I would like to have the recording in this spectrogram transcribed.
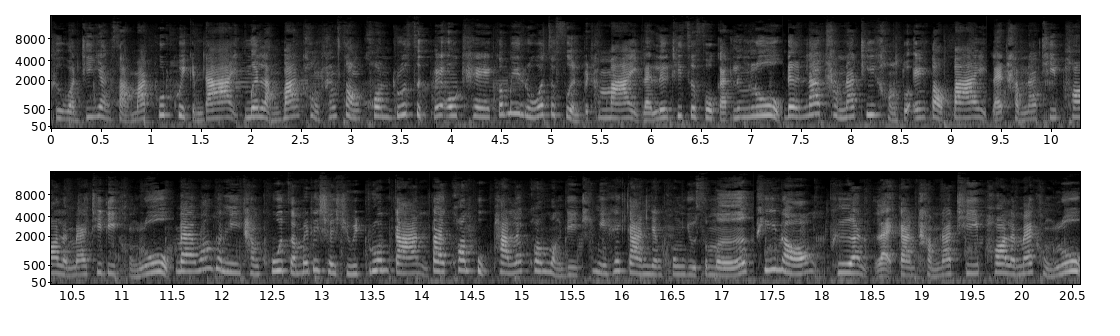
คือวันที่ยังสามารถพูดคุยกันได้ เมื่อหลังบ้านของทั้งสองคนรู้สึกไม่โอเค ก็ไม่รู้ว่าจะฝืนไปทำไม และเลือกที่จะโฟกัสเรื่องลูก เดินหน้าทำหน้าที่ของตัวเองต่อไป และทำหน้าที่พ่อและแม่ที่ดีของลูก แม้ว่าวันนี้ทั้งคู่จะไม่ได้ใช้ชีวิตร่วมกัน แต่ความผูกพันและความหวังดีที่มีให้กันยังคงอยู่เสมอ พี่น้องเพื่อนและการทำหน้าที่พ่อและแม่ของลูก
